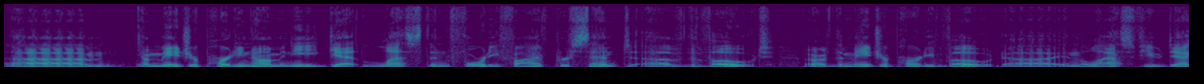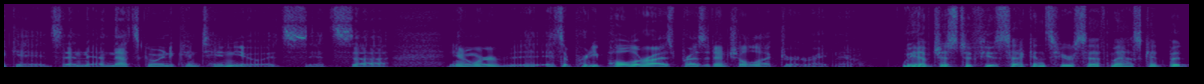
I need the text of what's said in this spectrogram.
um, a major party nominee get less than 45% of the vote or of the major party vote uh, in the last few decades, and, and that's going to continue. It's it's uh, you know we're it's a pretty polarized presidential electorate right now. We have just a few seconds here, Seth Masket, but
